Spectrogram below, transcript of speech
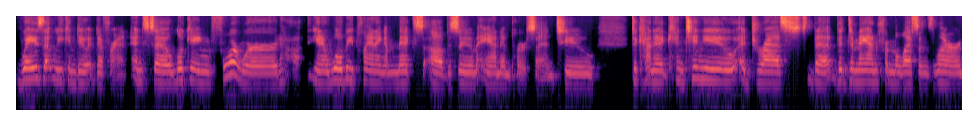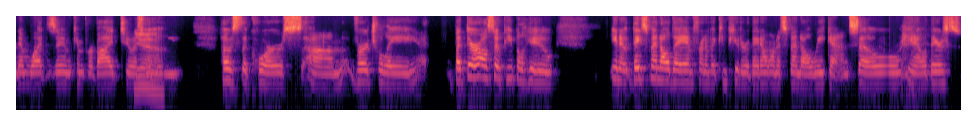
ways that we can do it different. And so looking forward uh, you know we'll be planning a mix of zoom and in person to to kind of continue address the the demand from the lessons learned and what zoom can provide to us Yeah. when we host the course um, virtually. But there are also people who you know they spend all day in front of a computer. They don't want to spend all weekend. So you know there's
